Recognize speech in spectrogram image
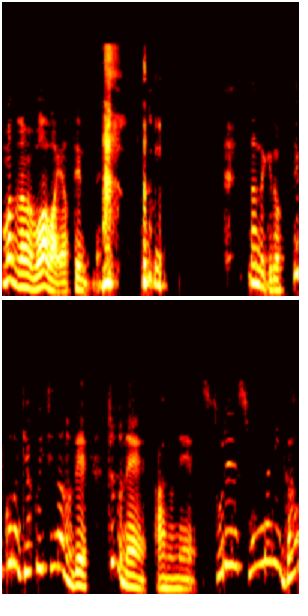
まだなんかわーわーやってんのね。なんだけど、で、この逆位置なので、ちょっとね、あのね、それ、そんなに頑張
